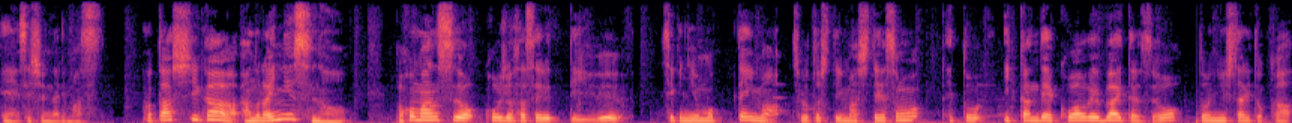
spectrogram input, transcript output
えー、セッションになります。私があの LINE ニュースのパフォーマンスを向上させるっていう責任を持って今仕事していまして、そのえっと、一環で Core Web Vitals を導入したりとか、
